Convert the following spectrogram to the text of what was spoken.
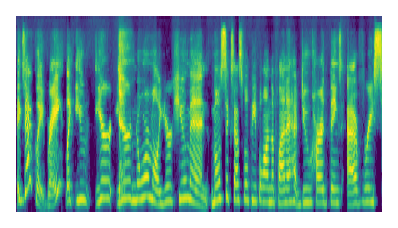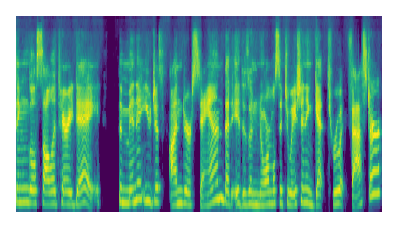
exactly. Right. Like you, you're you're normal. You're human. Most successful people on the planet have, do hard things every single solitary day. the minute you just understand that it is a normal situation and get through it faster,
